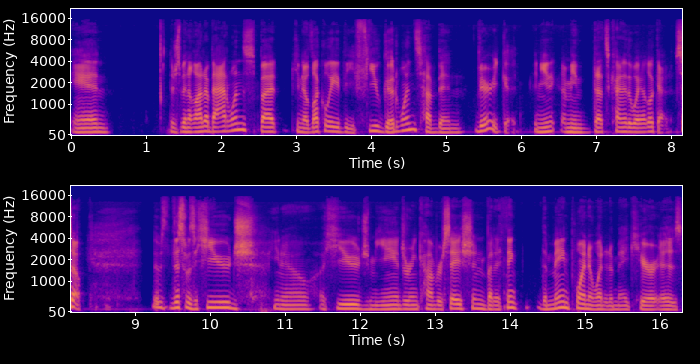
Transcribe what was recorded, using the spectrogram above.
And there's been a lot of bad ones, but you know, luckily the few good ones have been very good. And you, I mean, that's kind of the way I look at it. So was, this was a huge, you know, a huge meandering conversation. But I think the main point I wanted to make here is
